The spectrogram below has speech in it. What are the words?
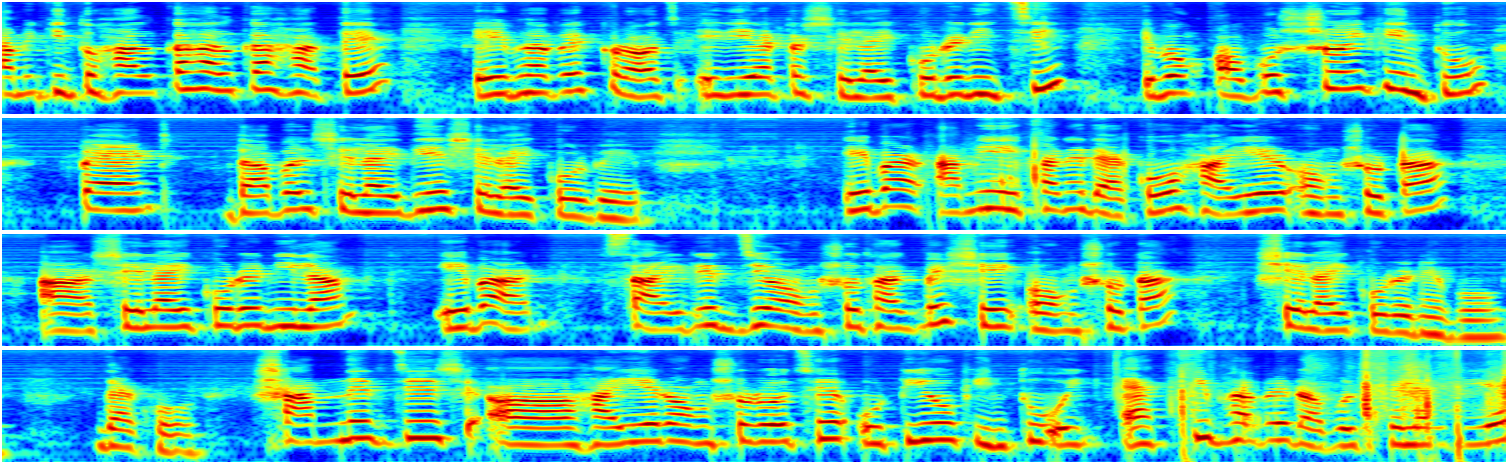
আমি কিন্তু হালকা হালকা হাতে এইভাবে ক্রচ এরিয়াটা সেলাই করে নিচ্ছি এবং অবশ্যই কিন্তু প্যান্ট ডাবল সেলাই দিয়ে সেলাই করবে। এবার আমি এখানে দেখো হাইয়ের অংশটা সেলাই করে নিলাম। এবার সাইডের যে অংশ থাকবে, সেই অংশটা সেলাই করে নেব। দেখো, সামনের যে হাইয়ের অংশ রয়েছে, ওটিও কিন্তু ওই একইভাবে ডাবল সেলাই দিয়ে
